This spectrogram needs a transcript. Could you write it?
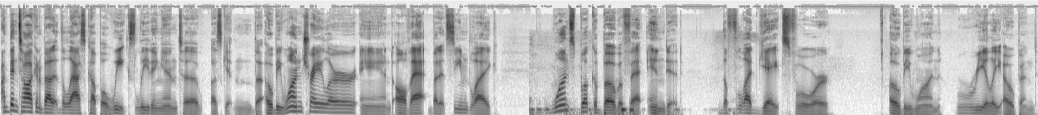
I've been talking about it the last couple of weeks leading into us getting the Obi Wan trailer and all that, but it seemed like once Book of Boba Fett ended, the floodgates for Obi Wan really opened.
